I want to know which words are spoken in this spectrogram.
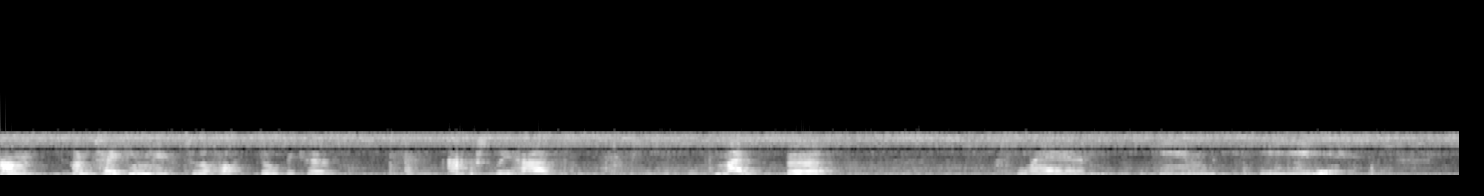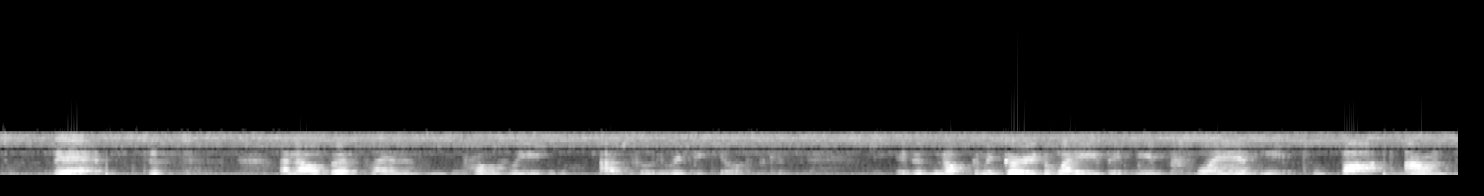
um, I'm taking this to the hospital because I actually have my birth plan in here. There, just, I know a birth plan is probably absolutely ridiculous because it is not going to go the way that you plan it. But um,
